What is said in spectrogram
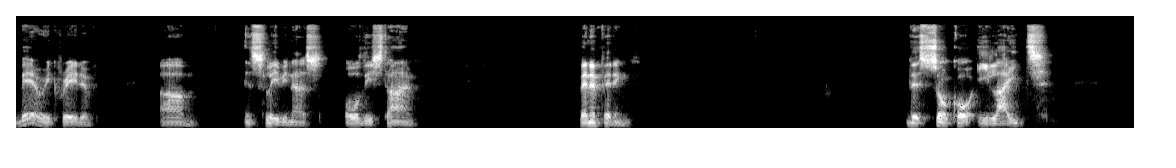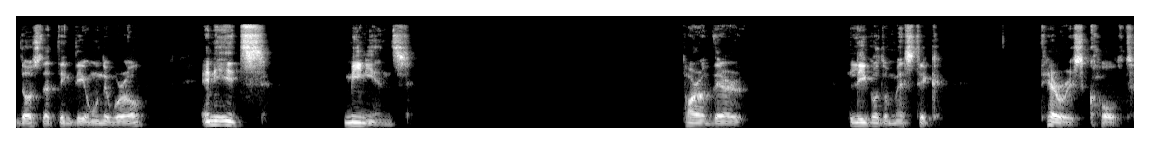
very creative, um, enslaving us all this time, benefiting the so-called elite, those that think they own the world, and its minions, part of their legal domestic terrorist cult,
